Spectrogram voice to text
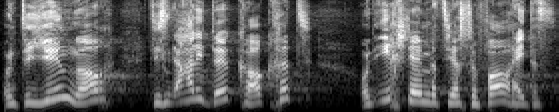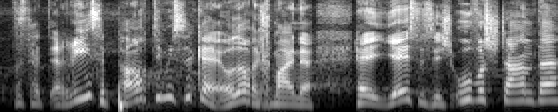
Und die Jünger, die sind alle dort gehockt und ich stelle mir zuerst so vor, hey, das, das hat eine riesige Party müssen geben, oder? Ich meine, hey, Jesus ist auferstanden,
